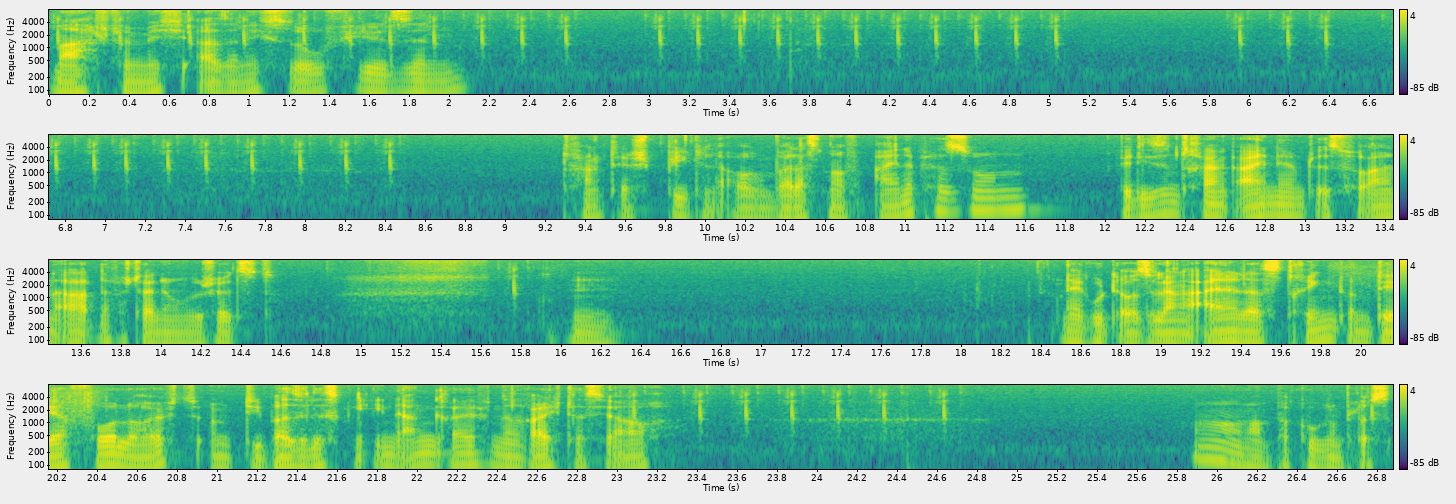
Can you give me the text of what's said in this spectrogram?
Macht für mich also nicht so viel Sinn. Trank der Spiegelaugen. War das nur auf eine Person? Wer diesen Trank einnimmt, ist vor allen Arten der Versteinerung geschützt. Hm. Na gut, aber solange einer das trinkt und der vorläuft und die Basilisken ihn angreifen, dann reicht das ja auch. Oh, noch ein paar Kugeln plus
